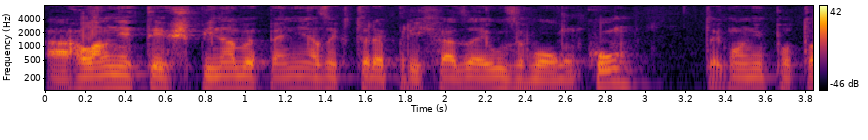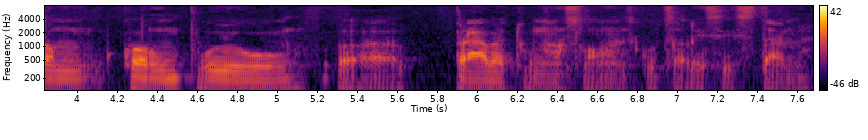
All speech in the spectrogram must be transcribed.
A hlavne tie špinavé peniaze, ktoré prichádzajú zvonku, tak oni potom korumpujú e, práve tu na Slovensku celý systém.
